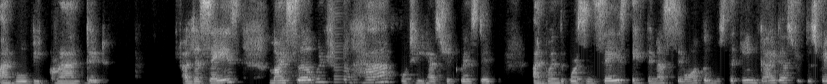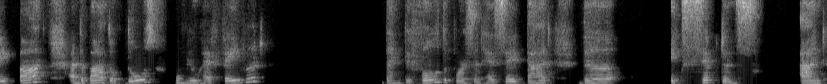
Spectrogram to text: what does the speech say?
and will be granted. Allah says, my servant shall have what he has requested. And when the person says, mustaqim, guide us to the straight path and the path of those whom you have favored, then before the person has said that, the acceptance and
